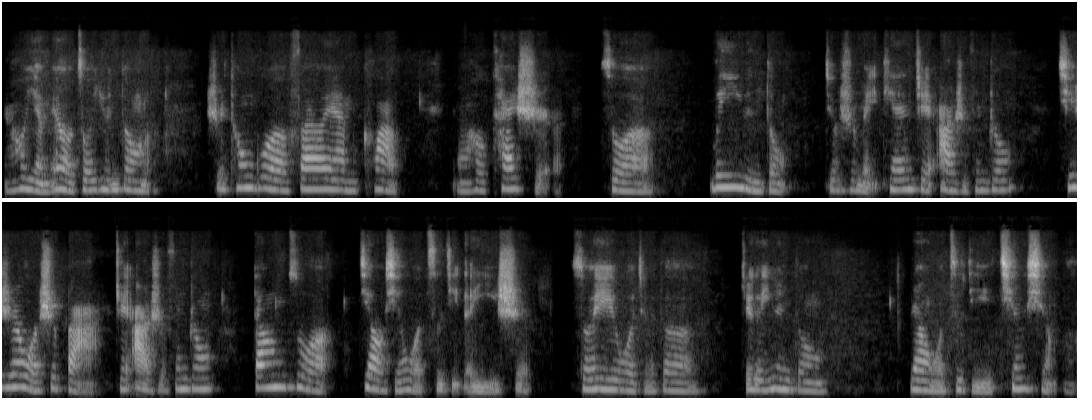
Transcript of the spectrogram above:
然后也没有做运动了，是通过 Five AM Club。然后开始做微运动，就是每天这二十分钟。其实我是把这二十分钟当做叫醒我自己的仪式，所以我觉得这个运动让我自己清醒了。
